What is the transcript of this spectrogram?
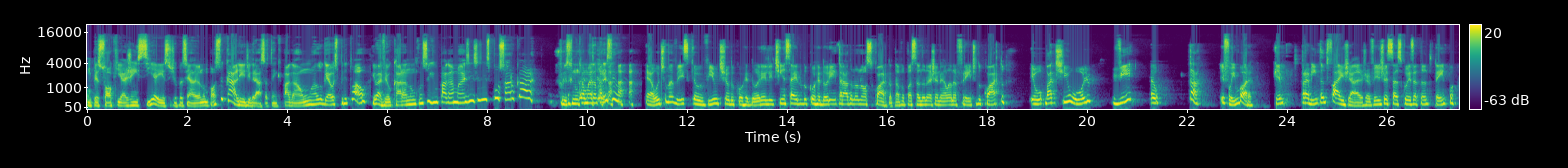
um pessoal que agencia isso, tipo assim, ah, eu não posso ficar ali de graça, eu tenho que pagar um aluguel espiritual. E vai ver, o cara não conseguiu pagar mais e expulsaram o cara. Por isso que nunca mais apareceu. É, a última vez que eu vi o tio do corredor, ele tinha saído do corredor e entrado no nosso quarto. Eu tava passando na janela na frente do quarto, eu bati o olho, vi, eu, tá, e fui embora. Porque para mim tanto faz já. Eu já vejo essas coisas há tanto tempo.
